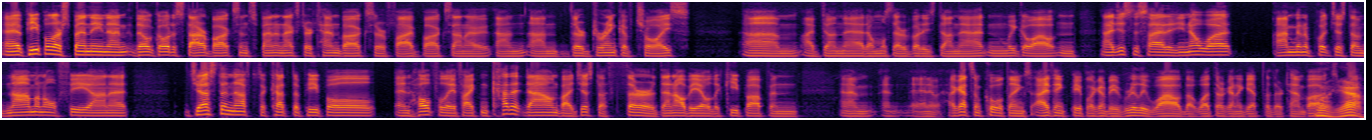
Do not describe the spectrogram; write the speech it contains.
Uh, people are spending on. They'll go to Starbucks and spend an extra ten bucks or five bucks on a on on their drink of choice. Um, I've done that. Almost everybody's done that, and we go out and, and I just decided, you know what? I'm going to put just a nominal fee on it, just enough to cut the people, and hopefully, if I can cut it down by just a third, then I'll be able to keep up and and, and anyway, I got some cool things. I think people are going to be really wild about what they're going to get for their 10 Oh, bucks. yeah.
